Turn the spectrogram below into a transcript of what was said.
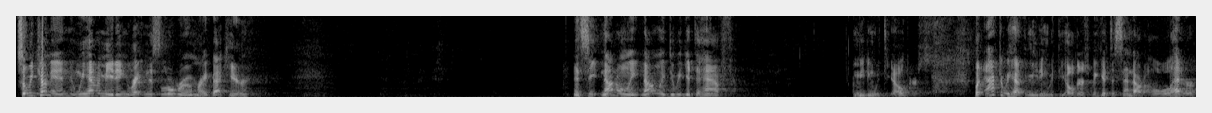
So we come in and we have a meeting right in this little room right back here. And see, not only, not only do we get to have a meeting with the elders, but after we have the meeting with the elders, we get to send out a letter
